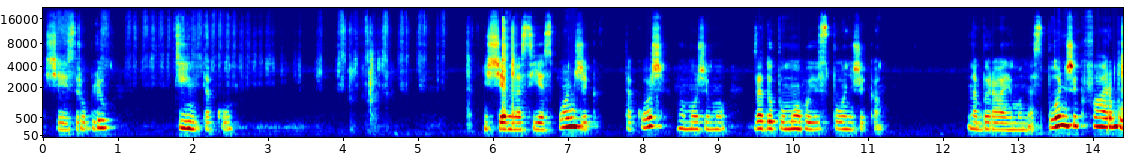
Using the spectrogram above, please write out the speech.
ще й зроблю тінь таку. І ще в нас є спонжик. Також ми можемо за допомогою спонжика набираємо на спонжик фарбу.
